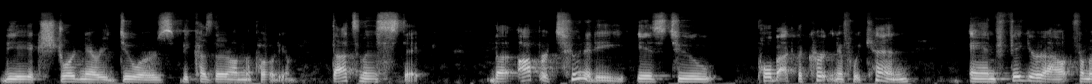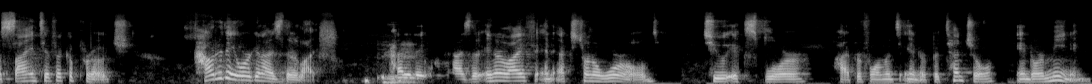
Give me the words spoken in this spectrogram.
the extraordinary doers because they're on the podium. That's a mistake. The opportunity is to pull back the curtain if we can and figure out from a scientific approach how do they organize their life? Mm-hmm. How do they organize their inner life and external world to explore high performance and or potential and or meaning?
